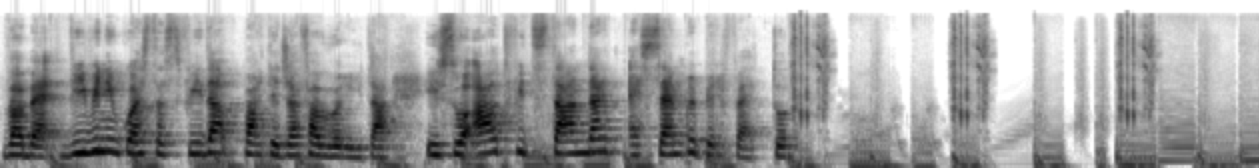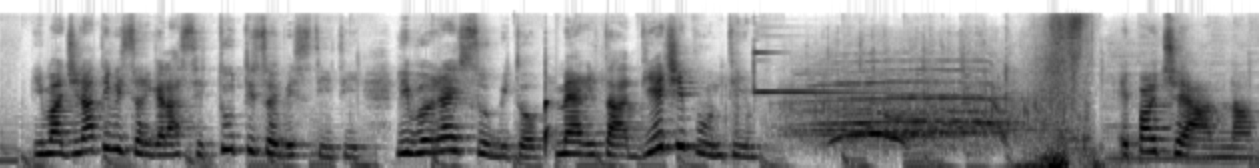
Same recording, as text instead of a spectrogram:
Vabbè, Vivian in questa sfida parte già favorita. Il suo outfit standard è sempre perfetto. Immaginatevi se regalassi tutti i suoi vestiti. Li vorrei subito. Merita 10 punti. E poi c'è Anna.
